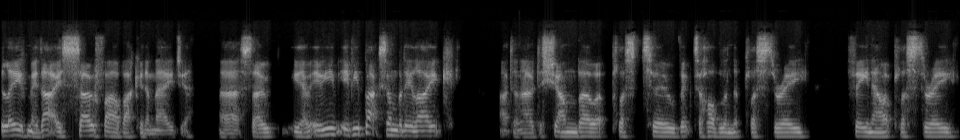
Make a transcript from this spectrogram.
Believe me, that is so far back in a major. Uh, so you know, if you if you back somebody like I don't know DeChambeau at plus two, Viktor Hovland at plus three, Finau at plus three,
